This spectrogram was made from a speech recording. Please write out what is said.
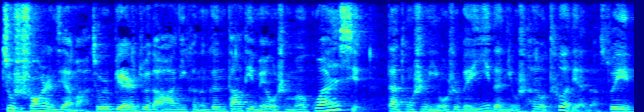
就是双刃剑嘛，就是别人觉得啊，你可能跟当地没有什么关系，但同时你又是唯一的，你又是很有特点的，所以。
